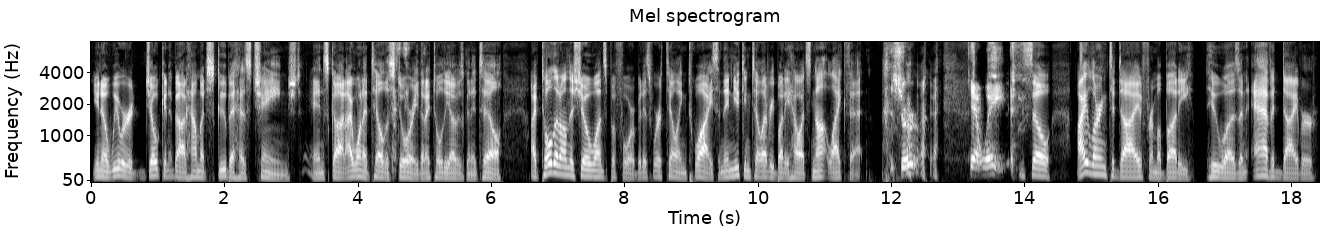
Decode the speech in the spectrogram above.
You know, we were joking about how much scuba has changed. And Scott, I want to tell the story that I told you I was going to tell. I've told it on the show once before, but it's worth telling twice. And then you can tell everybody how it's not like that. Sure. Can't wait. so I learned to dive from a buddy who was an avid diver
